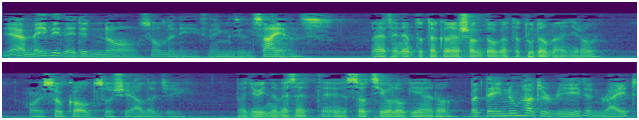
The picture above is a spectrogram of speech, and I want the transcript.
Yeah, maybe they didn't know so many things in science Lehet, hogy nem tudtak olyan sok dolgot a tudományról, or so-called sociology, vagy úgynevezett ö, szociológiáról, but they knew how to read and write.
